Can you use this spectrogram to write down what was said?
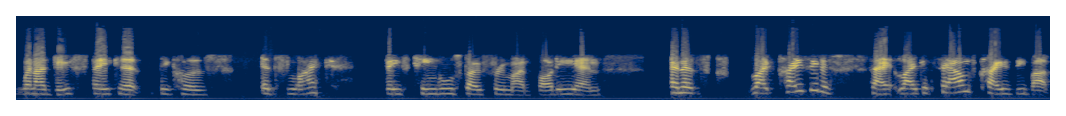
when I do speak it, because it's like these tingles go through my body, and and it's like crazy to say. Like it sounds crazy, but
